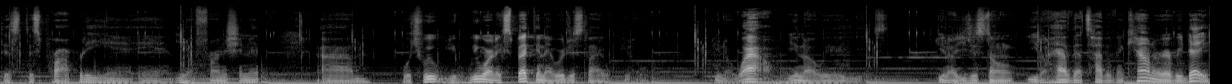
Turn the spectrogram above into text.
this this property and, and, you know furnishing it, um, which we we weren't expecting that. We're just like you know you know wow you know you know you just don't you don't have that type of encounter every day.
